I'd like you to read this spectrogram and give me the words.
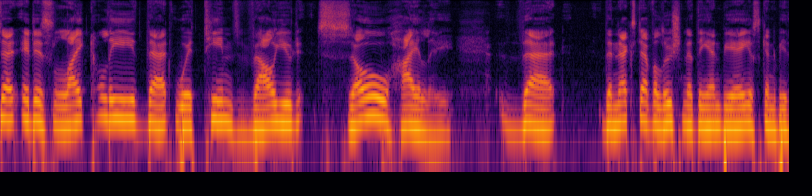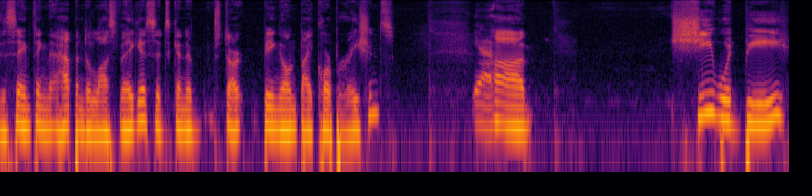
that it is likely that with teams valued so highly that the next evolution of the NBA is going to be the same thing that happened to Las Vegas. It's going to start being owned by corporations. Yeah. Uh, she would be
